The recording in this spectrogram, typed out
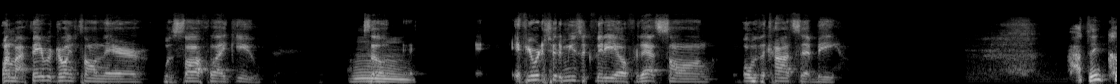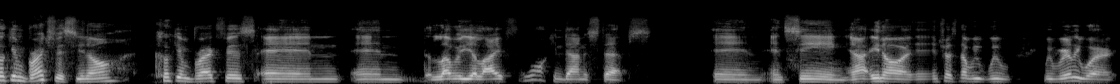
One of my favorite joints on there was "Soft Like You." Mm. So hmm if you were to shoot a music video for that song, what would the concept be? I think cooking breakfast, you know, cooking breakfast and and the love of your life, walking down the steps, and and seeing. And I, you know, interesting. We we we really were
